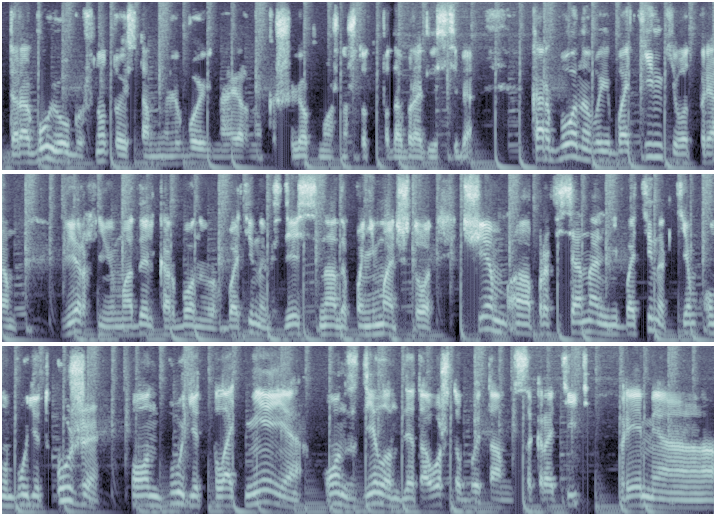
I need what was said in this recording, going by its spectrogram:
дорогую обувь, ну, то есть там на любой, наверное, кошелек можно что-то подобрать для себя. Карбоновые ботинки, вот прям верхнюю модель карбоновых ботинок, здесь надо понимать, что чем а, профессиональнее ботинок, тем он будет уже, он будет плотнее, он сделан для того, чтобы там сократить время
